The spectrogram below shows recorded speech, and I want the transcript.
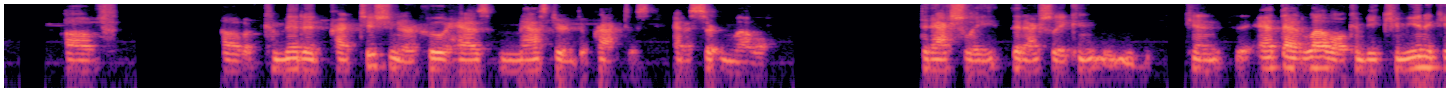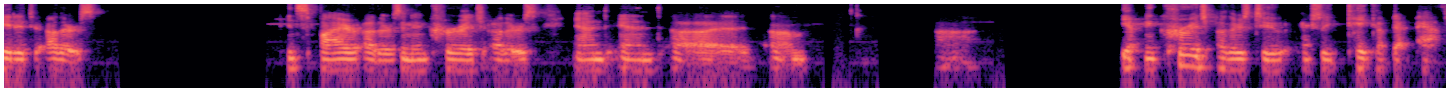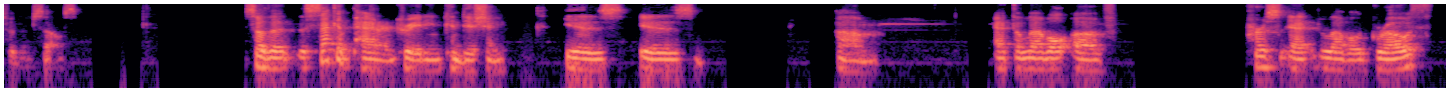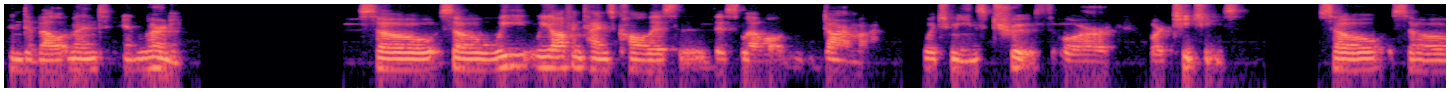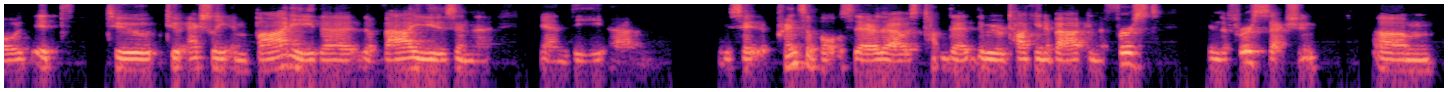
of of a committed practitioner who has mastered the practice at a certain level that actually that actually can can at that level can be communicated to others inspire others and encourage others and and uh, um, uh, yeah encourage others to actually take up that path for themselves so the, the second pattern creating condition is is um, at the level of person at level growth and development and learning. So, so we we oftentimes call this this level dharma, which means truth or or teachings. So, so it to to actually embody the the values and the and the um, you say the principles there that I was that, that we were talking about in the first in the first section um,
